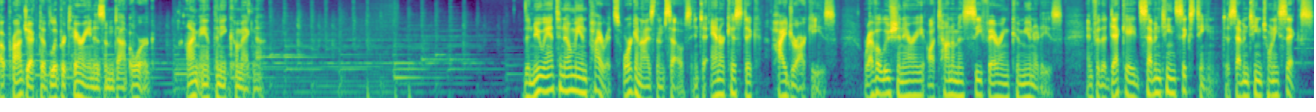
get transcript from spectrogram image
a project of libertarianism.org. I'm Anthony Comegna. The new antinomian pirates organized themselves into anarchistic hydrarchies, revolutionary autonomous seafaring communities, and for the decade 1716 to 1726,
